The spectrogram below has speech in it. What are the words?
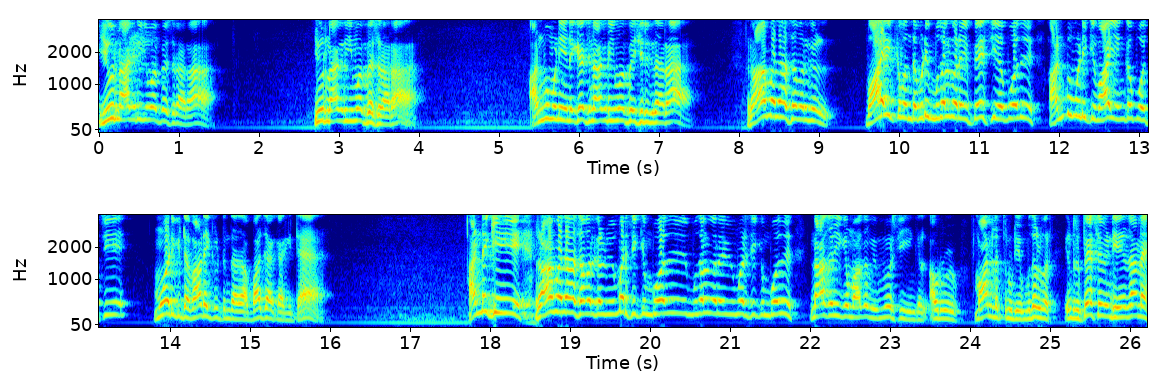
இவர் நாகரிகமாக பேசுகிறாரா இவர் நாகரிகமாக பேசுகிறாரா அன்புமணி என்னைக்காச்சும் நாகரிகமாக பேசியிருக்கிறாரா? ராமதாஸ் அவர்கள் வாய்க்கு வந்தபடி முதல்வரை பேசிய போது அன்புமணிக்கு வாய் எங்கே போச்சு? மோடி கிட்ட வாடகைக்கு விட்டுருந்தாதா பாஜக கிட்ட? அன்னைக்கு ராமதாஸ் அவர்கள் விமர்சிக்கும் போது முதல்வரை விமர்சிக்கும் போது நாகரிகமாக விமர்சியுங்கள். அவர் ஒரு மாநிலத்தினுடைய முதல்வர் என்று பேச வேண்டியது தானே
